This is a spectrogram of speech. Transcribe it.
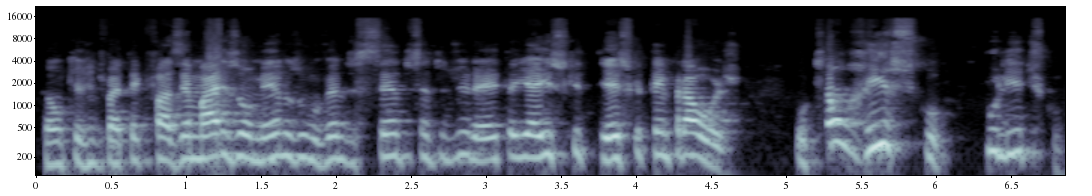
Então, o que a gente vai ter que fazer mais ou menos um governo de centro, centro-direita, e é isso que, é isso que tem para hoje. O que é um risco político.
